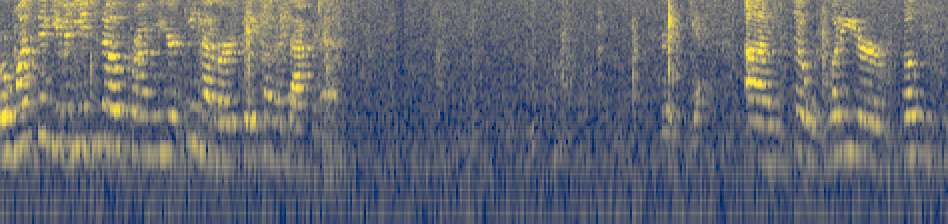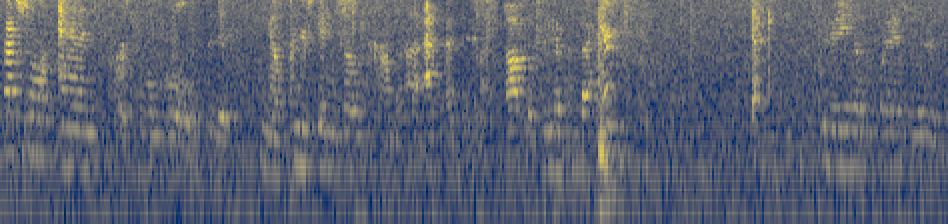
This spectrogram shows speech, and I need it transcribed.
or one thing you would need to know from your team members based on this acronym. Yes. Um, so what are your, both your professional and personal goals so that, you know, understanding both com- uh, aspects of your life? Awesome. Do we have some back here? Yes. Of financial literacy.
